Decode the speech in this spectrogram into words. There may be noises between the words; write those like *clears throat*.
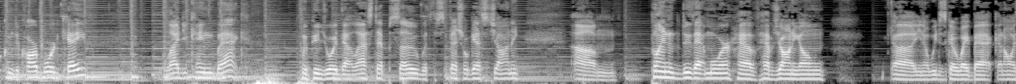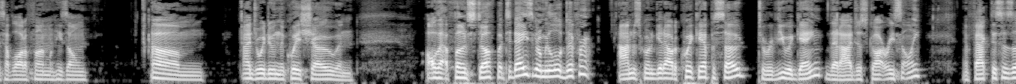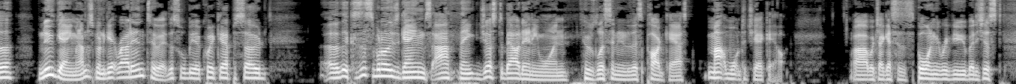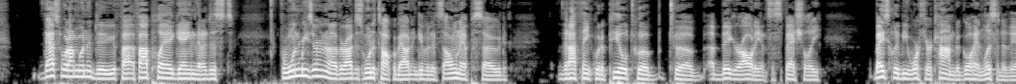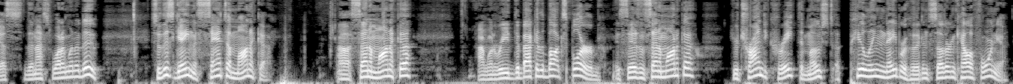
welcome to Cardboard Cave. Glad you came back. Hope you enjoyed that last episode with special guest Johnny. Um, planning to do that more. Have have Johnny on. Uh, you know, we just go way back and always have a lot of fun when he's on. Um, I enjoy doing the quiz show and all that fun stuff. But today's going to be a little different. I'm just going to get out a quick episode to review a game that I just got recently. In fact, this is a new game, and I'm just going to get right into it. This will be a quick episode because uh, this is one of those games I think just about anyone who's listening to this podcast might want to check out. Uh, which I guess is spoiling the review, but it's just that's what I'm going to do if I if I play a game that I just for one reason or another I just want to talk about and give it its own episode that I think would appeal to a to a, a bigger audience, especially basically be worth your time to go ahead and listen to this. Then that's what I'm going to do. So this game is Santa Monica. Uh, Santa Monica, I'm going to read the back of the box blurb. It says in Santa Monica, you're trying to create the most appealing neighborhood in Southern California.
